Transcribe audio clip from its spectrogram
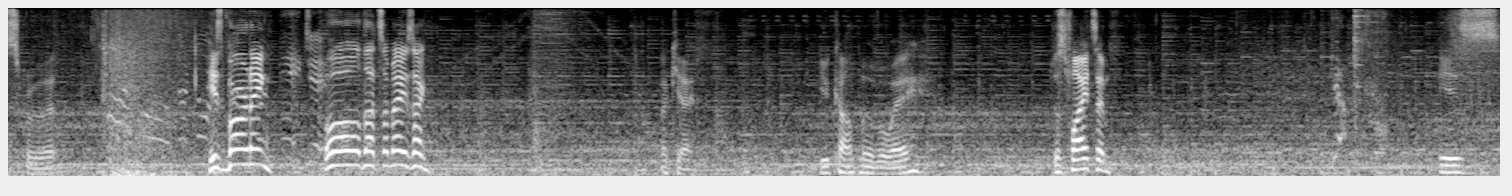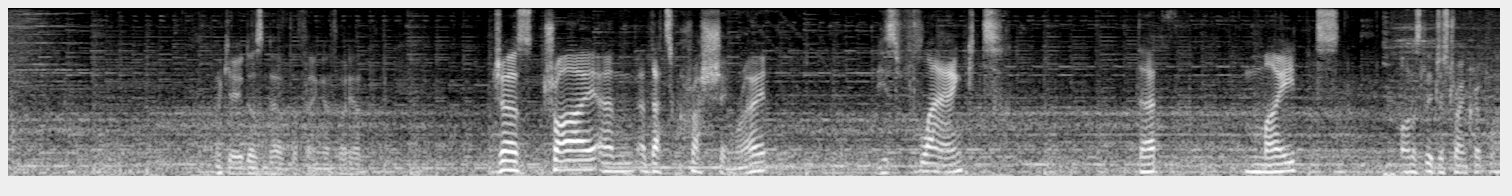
screw it. He's burning! Oh, that's amazing! Okay. You can't move away. Just fight him. He's... Okay, he doesn't have the thing I thought he had. Just try and... and that's crushing, right? He's flanked. That might honestly just try and cripple.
